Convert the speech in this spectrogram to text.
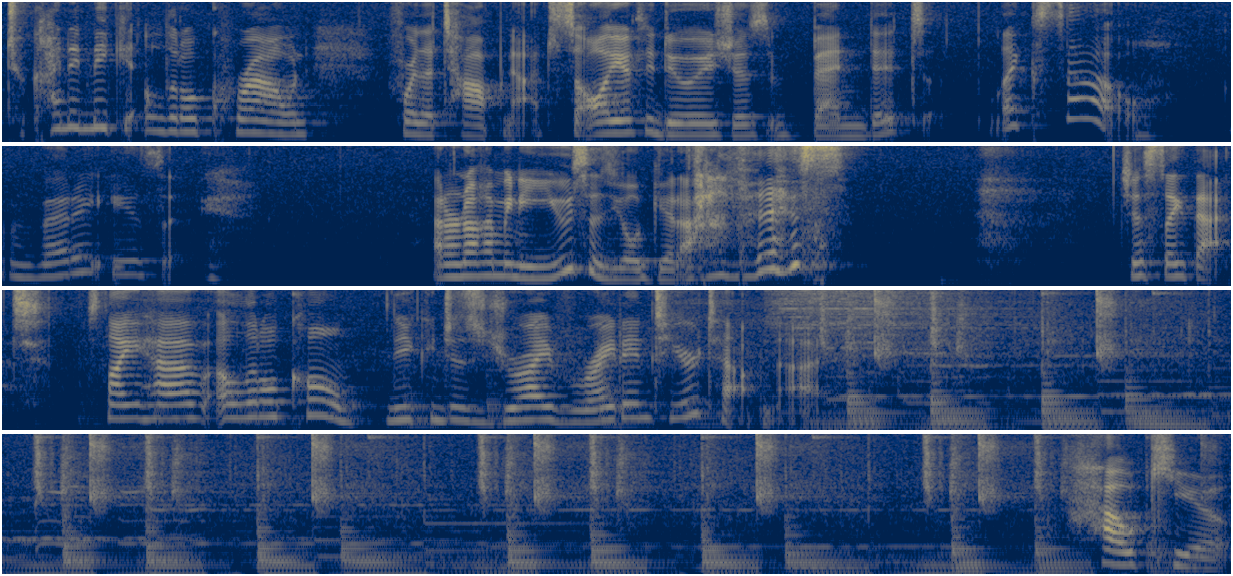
to kind of make it a little crown for the top knot. So all you have to do is just bend it like so. Very easy. I don't know how many uses you'll get out of this. Just like that. So now you have a little comb that you can just drive right into your top knot. How cute.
